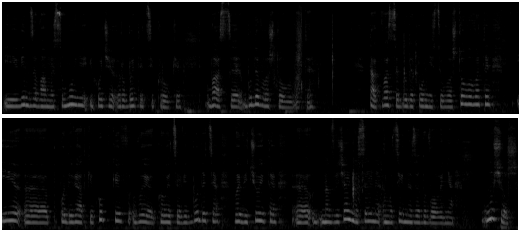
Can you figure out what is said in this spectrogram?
І він за вами сумує і хоче робити ці кроки. Вас це буде влаштовувати. Так, вас це буде повністю влаштовувати. І е, по дев'ятки кубків, ви, коли це відбудеться, ви відчуєте е, надзвичайно сильне емоційне задоволення. Ну що ж,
